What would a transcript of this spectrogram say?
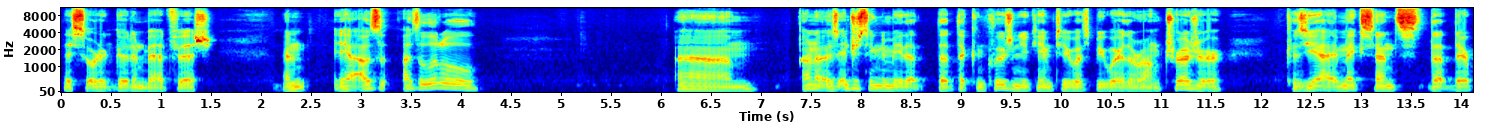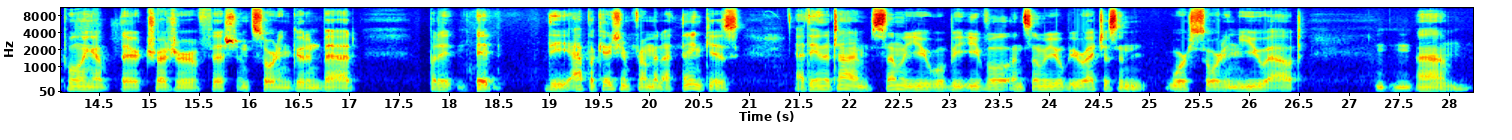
they sorted good and bad fish. And yeah, I was I was a little um I don't know, it was interesting to me that that the conclusion you came to was beware the wrong treasure. Cause yeah, it makes sense that they're pulling up their treasure of fish and sorting good and bad. But it it the application from it I think is at the end of the time, some of you will be evil and some of you will be righteous, and we're sorting you out. Mhm. Um,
